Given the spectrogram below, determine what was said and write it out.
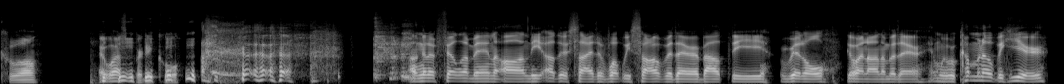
Cool. It was pretty cool. I'm gonna fill him in on the other side of what we saw over there about the riddle going on over there. And we were coming over here,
